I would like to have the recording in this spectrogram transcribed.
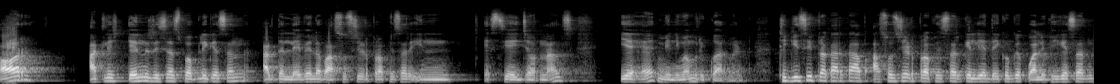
और at least ten research publication at the level of associate professor in S C I journals ये है मिनिमम रिक्वायरमेंट ठीक इसी प्रकार का आप एसोसिएट प्रोफेसर के लिए देखोगे क्वालिफिकेशन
